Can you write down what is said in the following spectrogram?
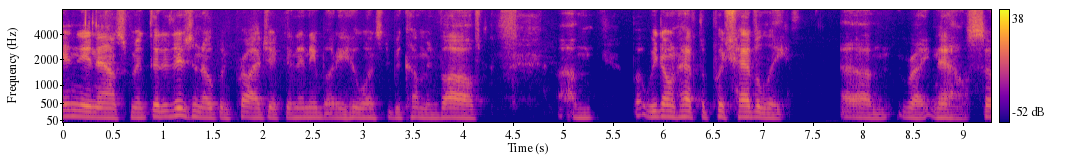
in the announcement that it is an open project and anybody who wants to become involved. Um, But we don't have to push heavily um, right now. So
